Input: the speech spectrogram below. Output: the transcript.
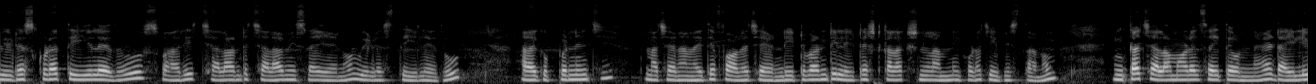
వీడియోస్ కూడా తీయలేదు. సారీ చాలా అంటే చాలా మిస్ అయ్యాను. వీడియోస్ తీయలేదు. అలాగే ఇప్పటి నుంచి నా ఛానల్ అయితే ఫాలో చేయండి. ఇటువంటి లేటెస్ట్ కలెక్షన్లు అన్నీ కూడా చూపిస్తాను. ఇంకా చాలా మోడల్స్ అయితే ఉన్నాయి. డైలీ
